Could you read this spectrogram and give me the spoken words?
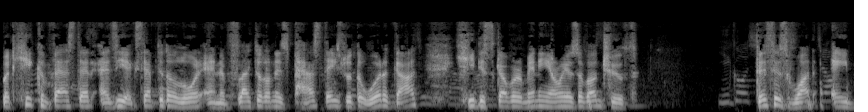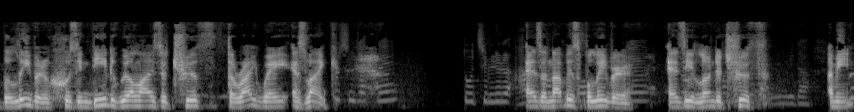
but he confessed that as he accepted the Lord and reflected on his past days with the Word of God, he discovered many areas of untruth. This is what a believer who's indeed realized the truth the right way is like as a novice believer as he learned the truth. I mean,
